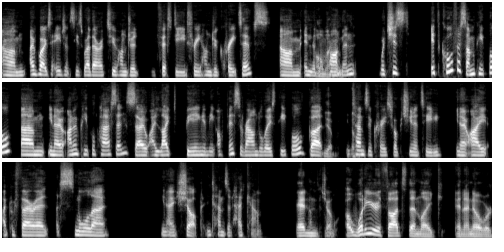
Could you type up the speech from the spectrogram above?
Um, I've worked at agencies where there are 250, 300 creatives um, in the Oh department, which is it's cool for some people. Um, you know, I'm a people person, so I liked being in the office around all those people. But Yep. in yep. terms of creative opportunity, you know, I I prefer a, a smaller, you know, shop in terms of headcount. And uh, what are your thoughts then? Like, and I know we're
